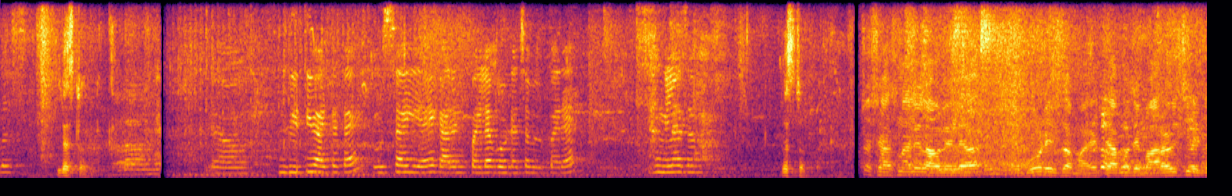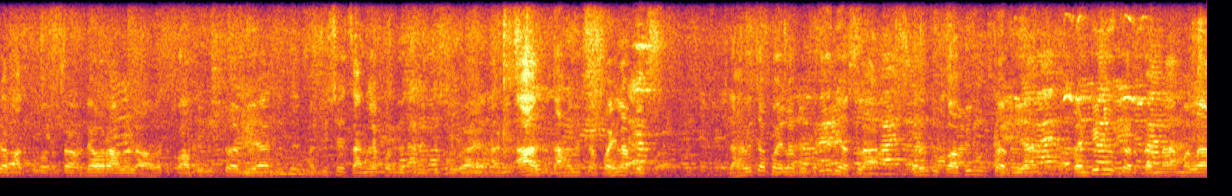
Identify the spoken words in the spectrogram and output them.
बस. बेस्ट भीती वाटत आहे. उत्साही आहे कारण पहिला बोर्डाचा पेपर आहे. चांगला जा बेस्ट ऑफ शासनाने लावलेल्या बोर्ड एक्झाम आहे त्यामध्ये बारावीची एक्झाम आतापर्यंत अर्ध्यावर आलेलो आहोत. कॉपीमुक्त अभियान अतिशय चांगल्या पद्धतीने ते सुरू आहे. आणि आज दहावीचा पहिला पेपर दहावीचा पहिला पेपर जरी असला परंतु कॉपीमुक्त अभियान कंटिन्यू करताना मला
